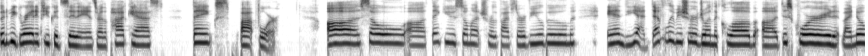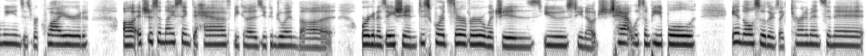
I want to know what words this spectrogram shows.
would be great if you could say the answer on the podcast. Thanks, Bot4. Uh, so uh, thank you so much for the five star review, Boom. And yeah, definitely be sure to join the club. Uh, Discord by no means is required. Uh, it's just a nice thing to have because you can join the organization Discord server, which is used, you know, to chat with some people. And also, there's like tournaments in it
